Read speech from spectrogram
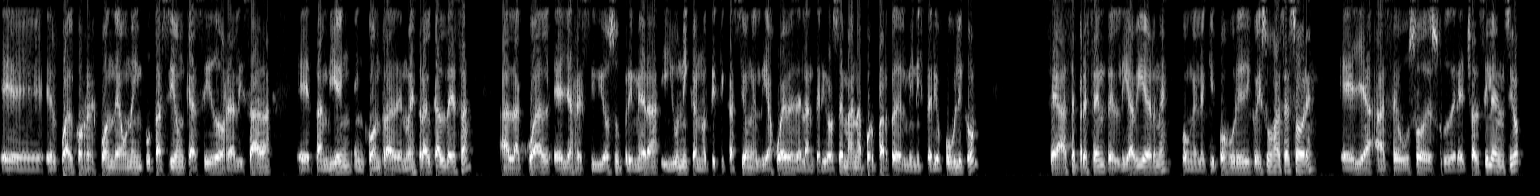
eh, el cual corresponde a una imputación que ha sido realizada eh, también en contra de nuestra alcaldesa, a la cual ella recibió su primera y única notificación el día jueves de la anterior semana por parte del Ministerio Público. Se hace presente el día viernes con el equipo jurídico y sus asesores. Ella hace uso de su derecho al silencio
